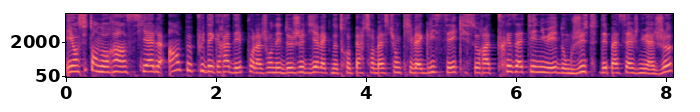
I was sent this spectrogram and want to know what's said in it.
Et ensuite, on aura un ciel un peu plus dégradé pour la journée de jeudi avec notre perturbation qui va glisser, qui sera très atténué, donc juste des passages nuageux,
